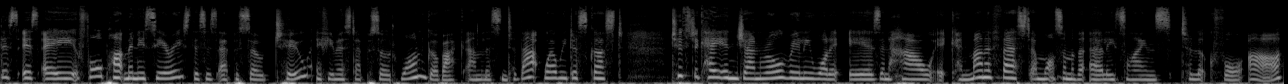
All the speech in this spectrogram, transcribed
This is a four part mini series. This is episode two. If you missed episode one, go back and listen to that, where we discussed tooth decay in general, really what it is and how it can manifest, and what some of the early signs to look for are.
